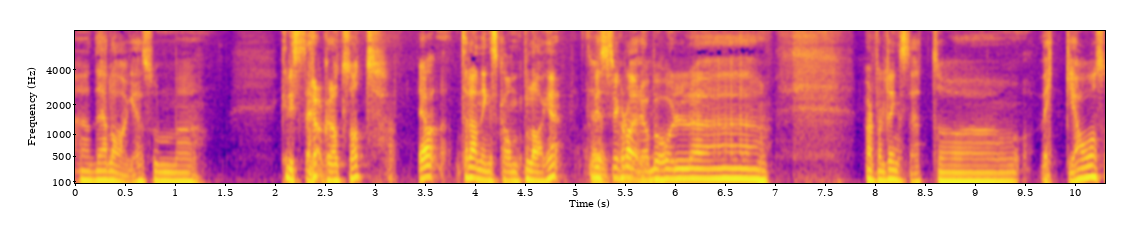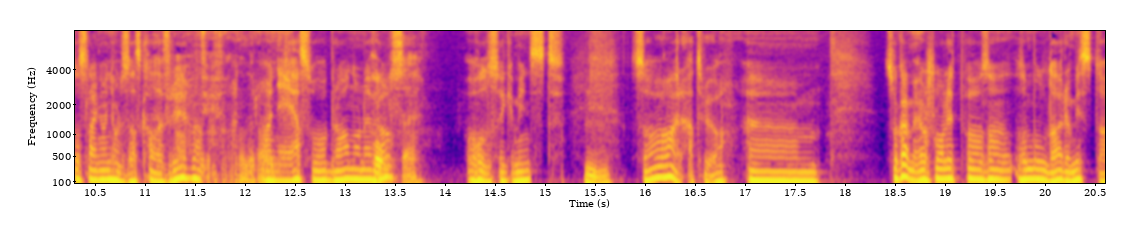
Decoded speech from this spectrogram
eh, det laget som eh, Christer akkurat satt. ja. Treningskamplaget. Hvis vi klarer å beholde eh, i hvert fall Tengstedt og Vekkia òg, så lenge han holder seg skadefri. han er så bra når han er bra. Holde seg. Og holder seg, ikke minst. Så har jeg trua. Um, så kan vi jo se litt på så, så Molde har jo mista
